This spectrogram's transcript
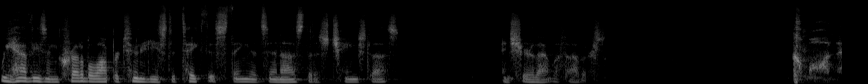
we have these incredible opportunities to take this thing that's in us that has changed us and share that with others. Come on now.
